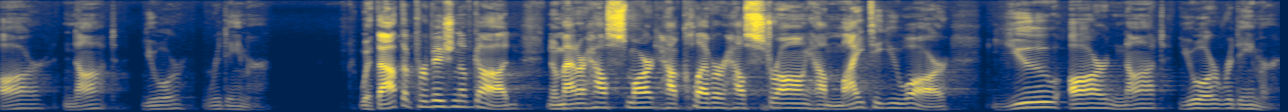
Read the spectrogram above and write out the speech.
are not your Redeemer. Without the provision of God, no matter how smart, how clever, how strong, how mighty you are, you are not your Redeemer.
